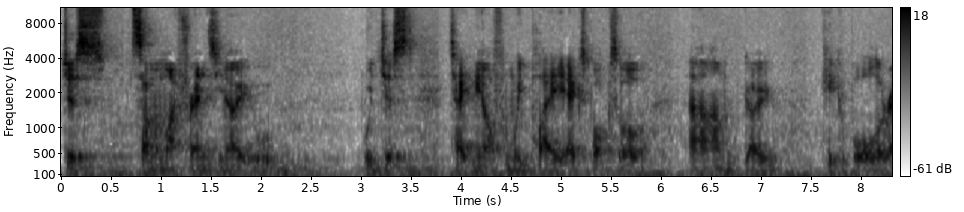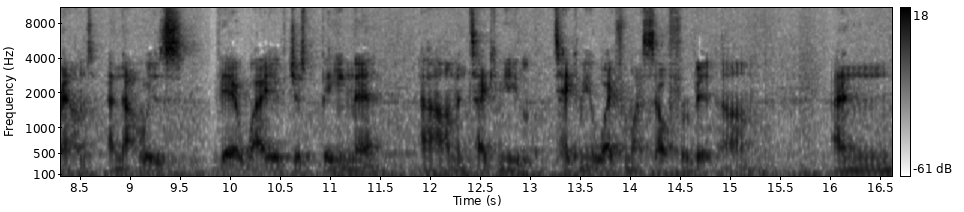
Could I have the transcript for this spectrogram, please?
just some of my friends, you know, would just take me off and we'd play Xbox or um, go kick a ball around, and that was their way of just being there um, and taking me taking me away from myself for a bit. Um, and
